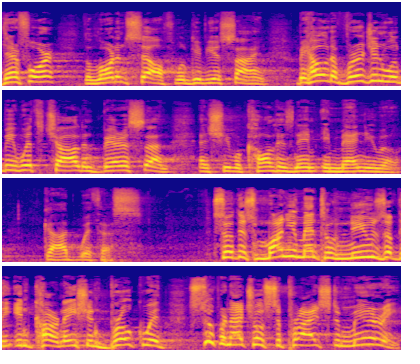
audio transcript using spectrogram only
Therefore, the Lord Himself will give you a sign. Behold, a virgin will be with child and bear a son, and she will call his name Emmanuel, God with us. So, this monumental news of the incarnation broke with supernatural surprise to Mary.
